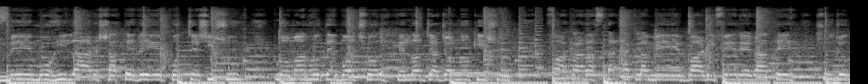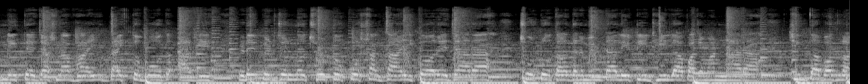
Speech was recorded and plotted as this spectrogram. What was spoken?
মেয়ে মহিলার সাথে রেপ হচ্ছে শিশু। প্রমাণ হতে বছর হে লজ্জাজনক ইস্যু ফাঁকা রাস্তা, একলা মেয়ে, বাড়ি ফেরে রাতে। সুযোগ নিতে যাস না ভাই, দায়িত্ববোধ আগে। রেপের জন্য ছোট পোশাক দায়ী করে যারা। ছোট তাদের মেন্টালিটি ঢিলা পাজামার নারা চিন্তা বদলা,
